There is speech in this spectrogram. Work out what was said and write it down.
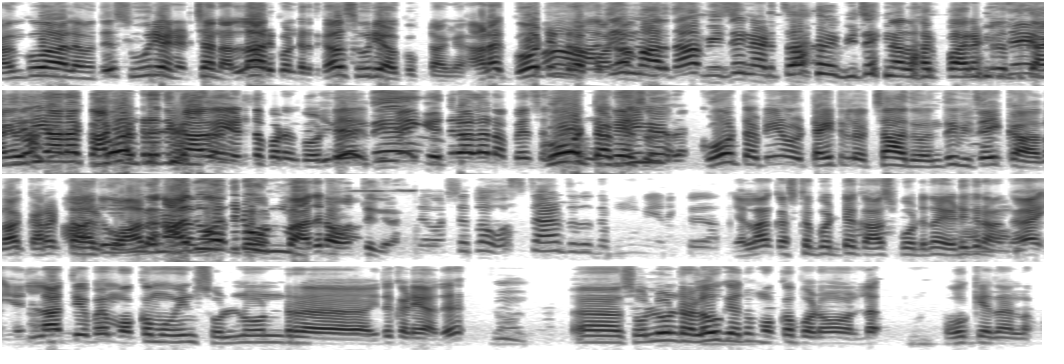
கங்குவால வந்து சூர்யா நடிச்சா நல்லா இருக்குன்றதுக்காக சூர்யாவை கூப்பிட்டாங்க. ஆனா கோட்ன்ற அதே படம் மாதிரிதான் விஜய் நடிச்சா விஜய் நல்லா இருப்பாருன்றதுக்காக தான். பெரிய ஆளா காட்டுன்றதுக்காகவே எடுத்த படம் கோட் விஜய்க்கு எதிரால நான் பேசுறேன் கோட் அப்படின்னு. கோட் அப்படின்னு ஒரு டைட்டில் வச்சா அது வந்து விஜய்க்காக தான் கரெக்டா இருக்கும். அது வந்துட்டு உண்மை. அது நான் ஒத்துக்கிறேன். இந்த வருஷத்துல ஒஸ்டா இருந்தது இந்த மூவி எனக்கு. எல்லாம் கஷ்டப்பட்டு காசு போட்டு தான் எடுக்கிறாங்க எல்லாத்தையுமே மொக்க மூவின்னு சொல்லணுன்ற இது கிடையாது. சொல்லுன்ற அளவுக்கு எதுவும் மொக்க படம் இல்ல. ஓகே தான் எல்லாம்.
